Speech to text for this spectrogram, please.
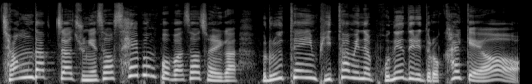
정답자 중에서 세 분 뽑아서 저희가 루테인 비타민을 보내드리도록 할게요.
